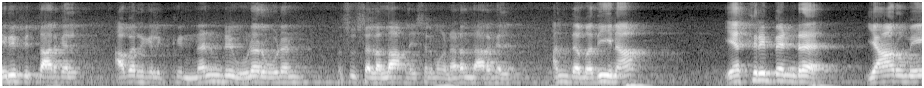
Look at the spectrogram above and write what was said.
நிரூபித்தார்கள். அவர்களுக்கு நன்றி உணர்வுடன் ரசூல் ஸல்லல்லாஹு அலைஹி அவங்க நடந்தார்கள். அந்த மதீனா எஸ்ரிப் என்ற யாருமே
